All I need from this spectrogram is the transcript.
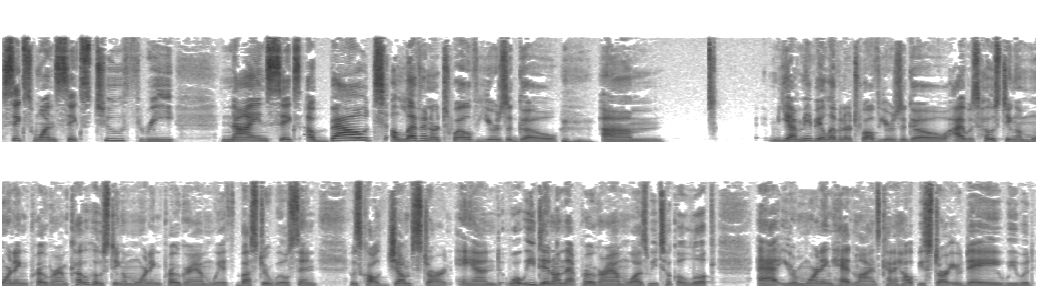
616 2396. About 11 or 12 years ago, mm-hmm. um, yeah, maybe 11 or 12 years ago, I was hosting a morning program, co hosting a morning program with Buster Wilson. It was called Jumpstart. And what we did on that program was we took a look at your morning headlines, kind of help you start your day. We would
